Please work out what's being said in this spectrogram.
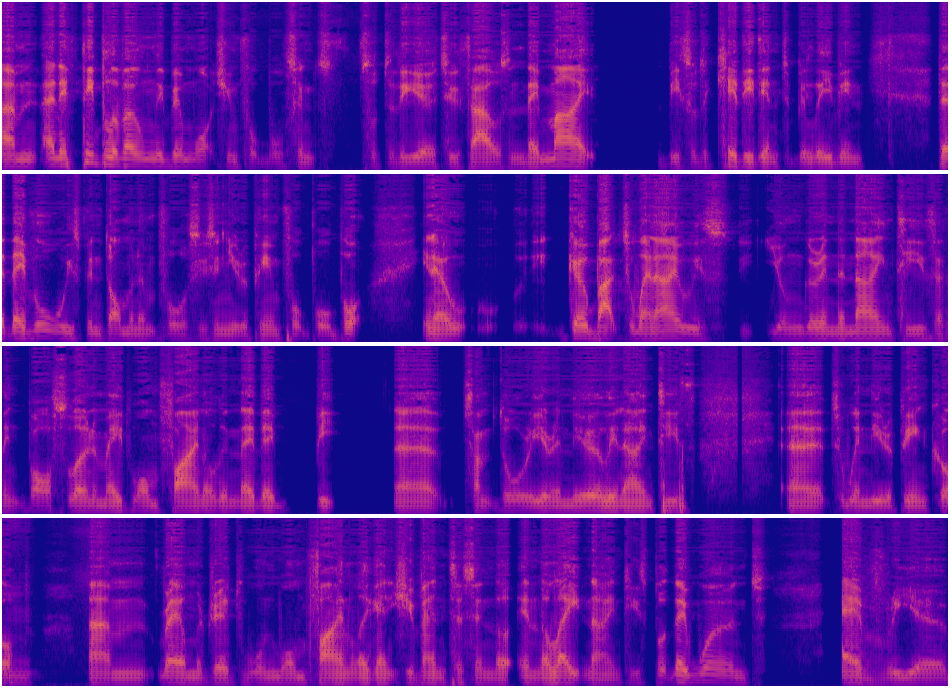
Um, and if people have only been watching football since sort of the year 2000, they might be sort of kidded into believing that they've always been dominant forces in European football. But you know, go back to when I was younger in the 90s. I think Barcelona made one final, and they they uh, Sampdoria in the early 90s uh, to win the European Cup. Mm. Um, Real Madrid won one final against Juventus in the in the late 90s, but they weren't every year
